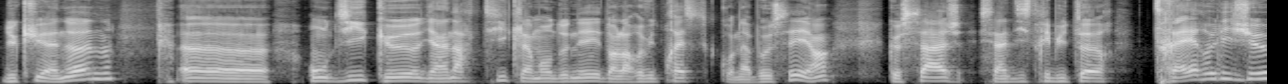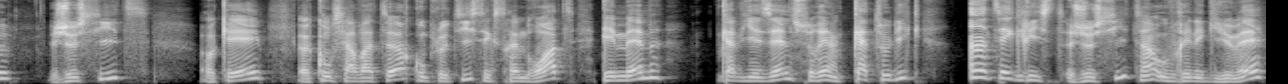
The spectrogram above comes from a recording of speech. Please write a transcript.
du QAnon. Euh, on dit qu'il y a un article à un moment donné dans la revue de presse qu'on a bossé, hein, que Sage, c'est un distributeur très religieux, je cite, ok, euh, conservateur, complotiste, extrême droite, et même Caviezel serait un catholique intégriste, je cite, hein, ouvrez les guillemets,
